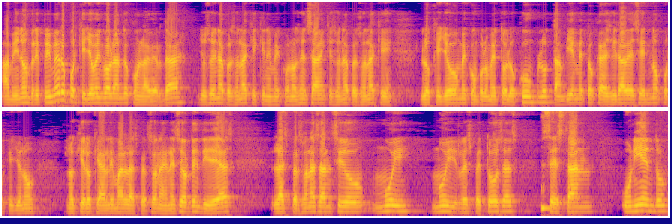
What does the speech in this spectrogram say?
a, mi nombre. Primero porque yo vengo hablando con la verdad, yo soy una persona que quienes me conocen saben que soy una persona que lo que yo me comprometo lo cumplo, también me toca decir a veces no porque yo no, no quiero quedarle mal a las personas. En ese orden de ideas, las personas han sido muy muy respetuosas, se están uniendo,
